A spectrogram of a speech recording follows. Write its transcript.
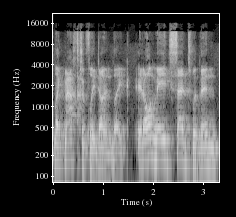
like masterfully done. Like it all made sense within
